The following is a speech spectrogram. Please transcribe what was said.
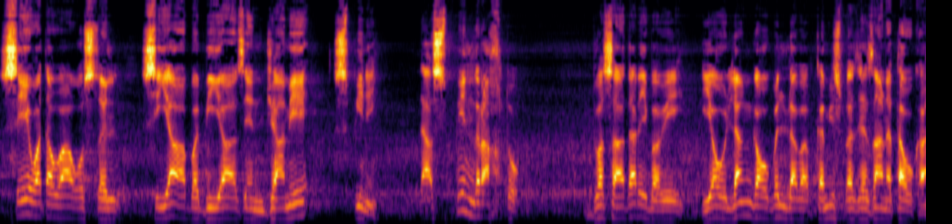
سی وته واغستل سیاب بیازن جامع سپینی دا سپین رختو دو صادرې بوي یو لنګ او بل د کمیس په ځای ځانه تاو کا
